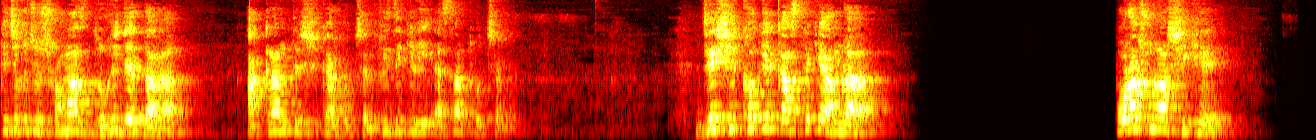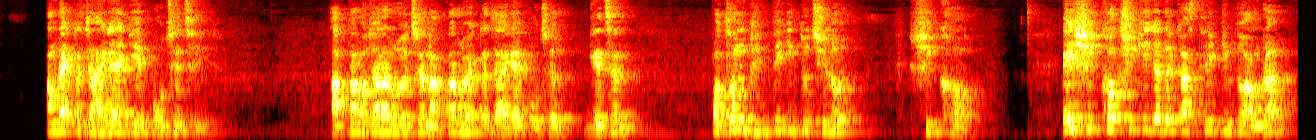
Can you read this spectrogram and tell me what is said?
কিছু কিছু সমাজদ্রোহীদের দ্বারা আক্রান্তের শিকার হচ্ছেন ফিজিক্যালি অ্যাসাল্ট হচ্ছেন। যে শিক্ষকের কাছ থেকে আমরা পড়াশোনা শিখে আমরা একটা জায়গায় গিয়ে পৌঁছেছি। আপনারাও যারা রয়েছেন, আপনারাও একটা জায়গায় পৌঁছে গেছেন। প্রথম ভিত্তি কিন্তু ছিল শিক্ষক। এই শিক্ষক শিক্ষিকাদের কাছ থেকে কিন্তু আমরা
